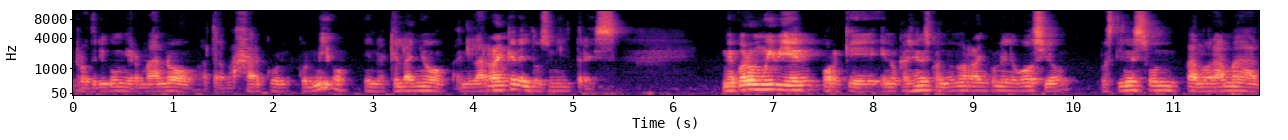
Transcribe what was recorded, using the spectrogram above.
Rodrigo, mi hermano, a trabajar conmigo en aquel año, en el arranque del 2003. Me acuerdo muy bien porque en ocasiones cuando uno arranca un negocio, pues tienes un panorama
